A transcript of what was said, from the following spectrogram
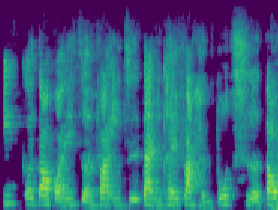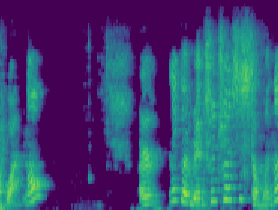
一个道馆你只能放一只，但你可以放很多次的道馆哦。而那个圆圈圈是什么呢？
